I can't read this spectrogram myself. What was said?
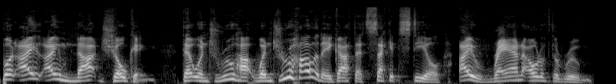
but I I am not joking that when Jrue Ho- when Jrue Holiday got that second steal, I ran out of the room.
